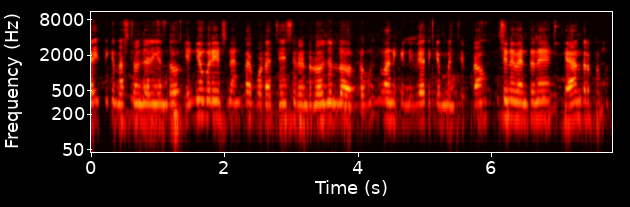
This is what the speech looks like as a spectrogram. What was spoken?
రైతుకి నష్టం జరిగిందో ఎన్యూమరేషన్ అంతా కూడా చేసి రెండు రోజుల్లో ప్రభుత్వానికి నివేదిక ఇమ్మని చెప్పాం. ఇచ్చిన వెంటనే కేంద్ర ప్రభుత్వంతో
